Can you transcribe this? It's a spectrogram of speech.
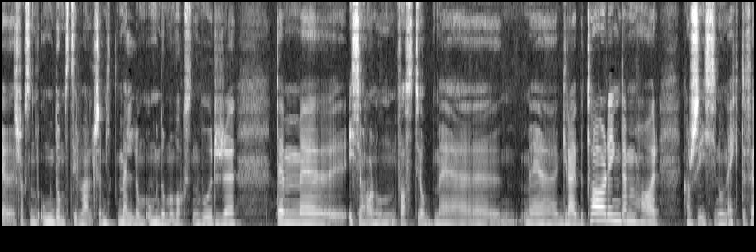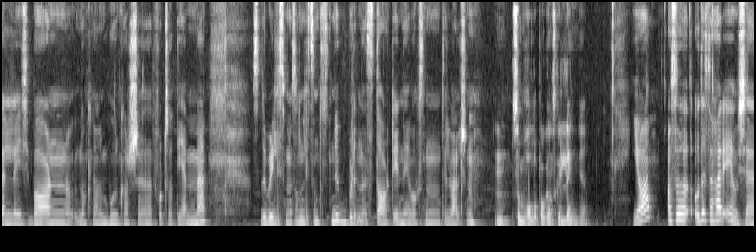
en slags sånn ungdomstilværelse midt mellom ungdom og voksen, hvor eh, de ikke har noen fast jobb med, med, grei betaling. De har kanskje ikke noen ektefelle, ikke barn. Noen av dem bor kanskje fortsatt hjemme. Så det blir liksom en sånn litt sånn snublende start inn i voksentilværelsen. Mm, som holder på ganske lenge? Ja, altså, og dette her er jo ikke,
